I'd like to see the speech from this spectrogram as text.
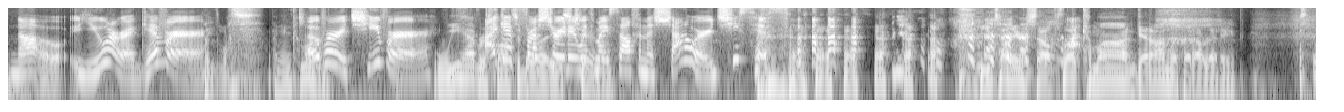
No, you are a giver, I mean, come on. overachiever. we have responsibilities. I get responsibilities frustrated with myself in the shower. Jesus. You tell yourself like, come on, get on with it already.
